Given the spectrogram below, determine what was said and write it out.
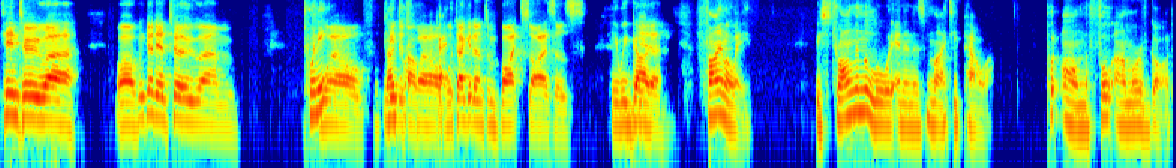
Ten to uh well, we can go down to um 20 12. 10 No, to 12, 12. okay. We'll take it in some bite sizes. Here we go. Yeah. Finally, be strong in the Lord and in his mighty power. Put on the full armor of God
